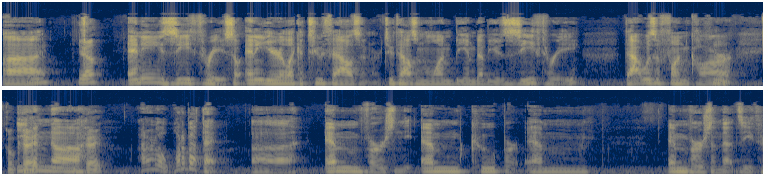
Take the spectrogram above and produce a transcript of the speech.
Uh, yeah, any Z3, so any year like a 2000 or 2001 BMW Z3, that was a fun car. Okay. Even uh, okay. I don't know. What about that uh, M version, the M Coupe or M M version, that Z3?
